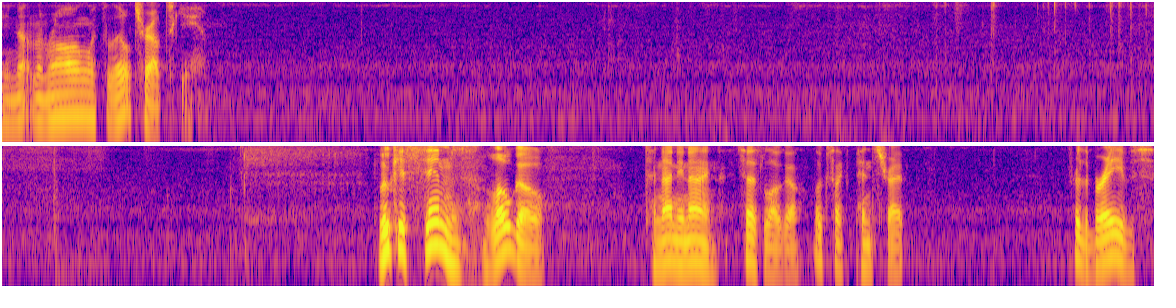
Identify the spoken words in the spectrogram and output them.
Ain't nothing wrong with the little Troutski. Lucas Sims logo to 99. It says logo. Looks like a pinstripe. For the Braves.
